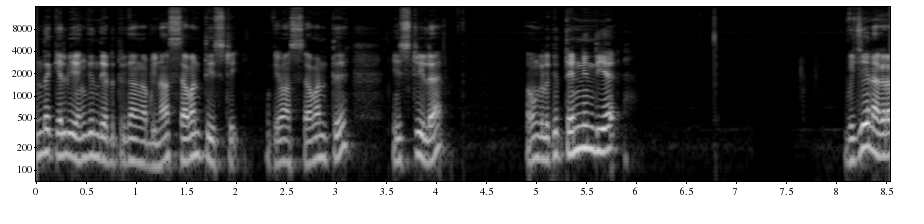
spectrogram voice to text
இந்த கேள்வி எங்கேருந்து எடுத்திருக்காங்க அப்படின்னா செவன்த் ஹிஸ்ட்ரி ஓகேவா? செவன்த்து ஹிஸ்ட்ரியில் உங்களுக்கு தென்னிந்திய விஜயநகர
